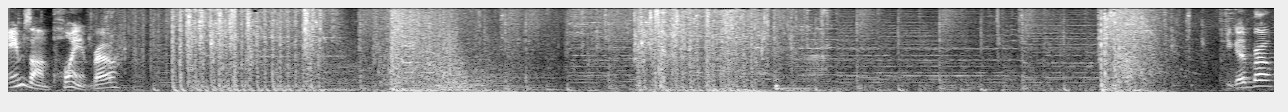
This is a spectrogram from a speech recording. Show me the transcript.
Aim's on point, bro. You good, bro?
